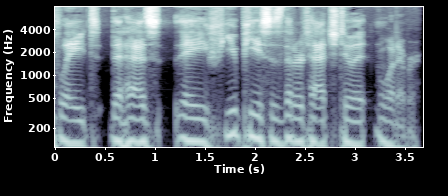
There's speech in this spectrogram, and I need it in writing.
plate that has a few pieces that are attached to it, and whatever.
